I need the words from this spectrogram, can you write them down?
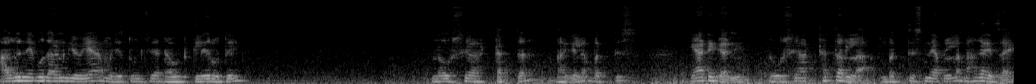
अजून एक उदाहरण घेऊया म्हणजे तुमचे डाऊट क्लिअर होतील. नऊशे अठ्ठ्याहत्तर भागेला बत्तीस. या ठिकाणी नऊशे अठ्ठ्याहत्तरला बत्तीसने आपल्याला भागायचं आहे.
